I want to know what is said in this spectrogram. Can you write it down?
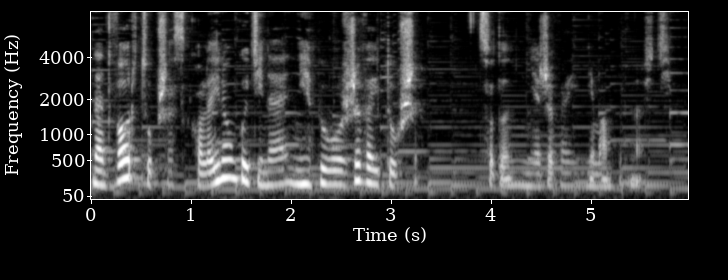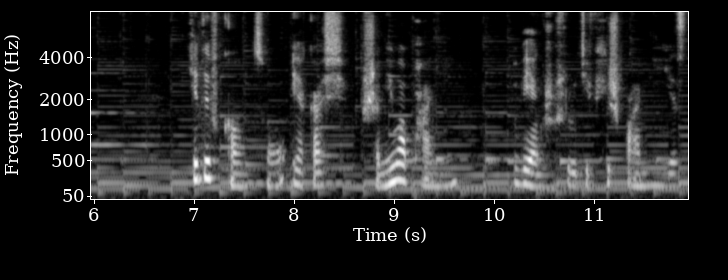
Na dworcu przez kolejną godzinę nie było żywej duszy. Co do nieżywej nie mam pewności. Kiedy w końcu jakaś przemiła pani, większość ludzi w Hiszpanii jest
